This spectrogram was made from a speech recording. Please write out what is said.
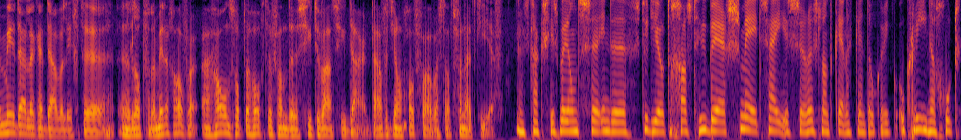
meer duidelijkheid daar wellicht uh, in de loop van de middag over. Uh, hou ons op de hoogte van de situatie daar. David-Jan Godvrouw was dat vanuit Kiev. Straks is bij ons in de studio te gast Hubert Smeet. Zij is Ruslandkenner, kent ook Oekraïne goed.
